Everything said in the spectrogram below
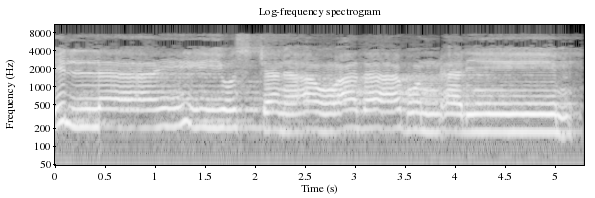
إلا أن يسجن أو عذاب أليم.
